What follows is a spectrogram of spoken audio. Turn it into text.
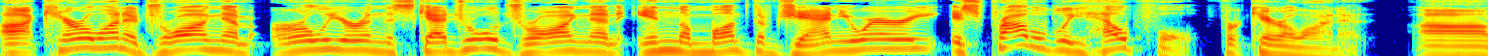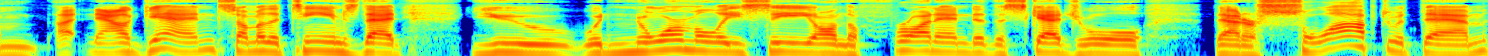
Uh, Carolina drawing them earlier in the schedule, drawing them in the month of January is probably helpful for Carolina. Um, uh, now, again, some of the teams that you would normally see on the front end of the schedule that are swapped with them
